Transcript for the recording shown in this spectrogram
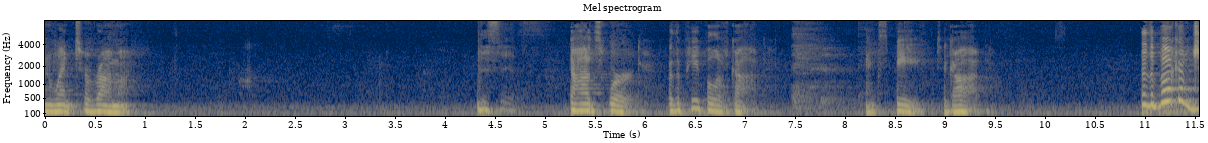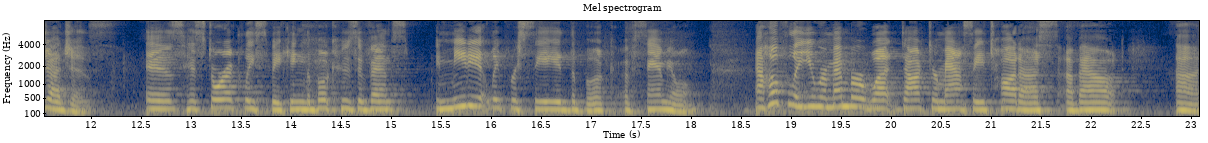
and went to Ramah. This is God's word for the people of God. Thanks be to God. So, the book of Judges is, historically speaking, the book whose events immediately precede the book of Samuel. Now, hopefully, you remember what Dr. Massey taught us about uh,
